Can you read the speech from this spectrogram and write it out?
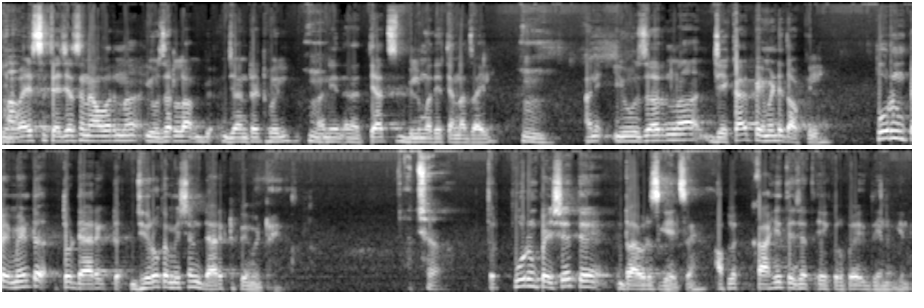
इन्व्हॉइस त्याच्याच नावावरनं युजरला जनरेट होईल आणि त्याच बिलमध्ये त्यांना जाईल. आणि युजरनं जे काय पेमेंट दाखवेल पूर्ण पेमेंट तो direct zero commission direct payment आहे. अच्छा. तर पूर्ण पैसे ते ड्रायव्हरच घ्यायचं. आहे आपलं काही त्याच्यात एक रुपये देणं घेणं.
